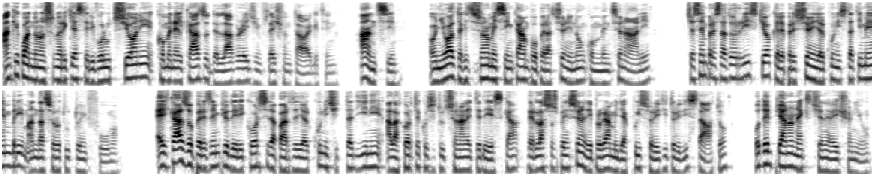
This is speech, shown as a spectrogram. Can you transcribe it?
Anche quando non sono richieste rivoluzioni, come nel caso dell'average inflation targeting. Anzi, ogni volta che si sono messe in campo operazioni non convenzionali, c'è sempre stato il rischio che le pressioni di alcuni Stati membri mandassero tutto in fumo. È il caso per esempio dei ricorsi da parte di alcuni cittadini alla Corte Costituzionale tedesca per la sospensione dei programmi di acquisto dei titoli di Stato o del piano Next Generation EU.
